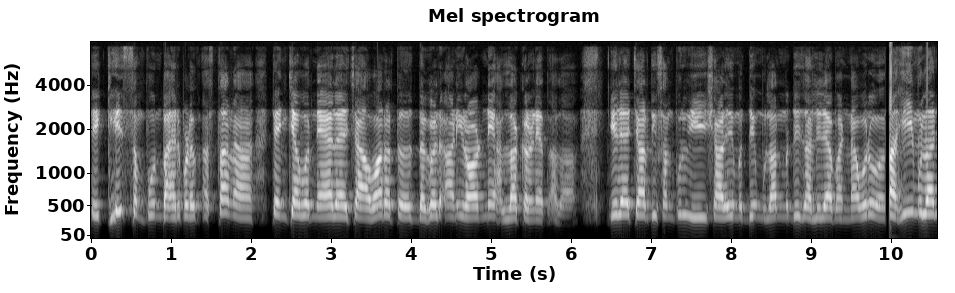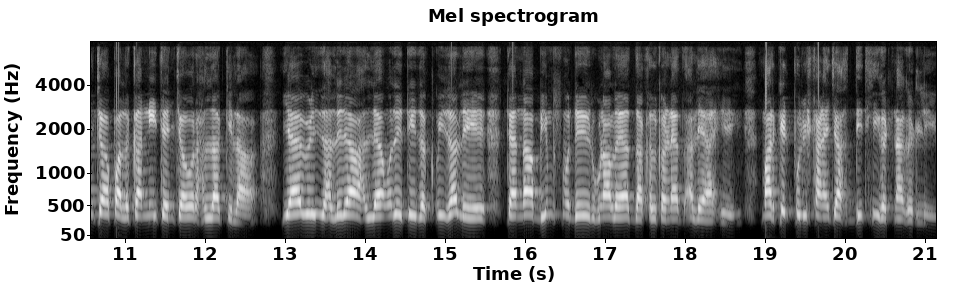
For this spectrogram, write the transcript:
हे केस संपवून बाहेर पडत असताना त्यांच्यावर न्यायालयाच्या आवारातच दगड आणि रॉडने हल्ला करण्यात आला. गेल्या चार दिवसांपूर्वी शाळेमध्ये मुलांमध्ये झालेल्या भांडणावरून काही मुलांच्या पालकांनी त्यांच्यावर हल्ला केला. यावेळी झालेल्या हल्ल्यामध्ये ते जखमी झाले त्यांना बिम्समध्ये रुग्णालयात दाखल करण्यात आले आहे. मार्केट पोलीस ठाण्याच्या हद्दीत ही घटना घडली.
